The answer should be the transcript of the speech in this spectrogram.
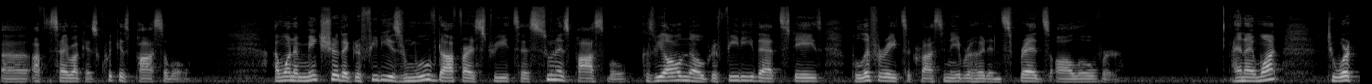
uh, off the sidewalk as quick as possible. I want to make sure that graffiti is removed off our streets as soon as possible because we all know graffiti that stays proliferates across the neighborhood and spreads all over. And I want to work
